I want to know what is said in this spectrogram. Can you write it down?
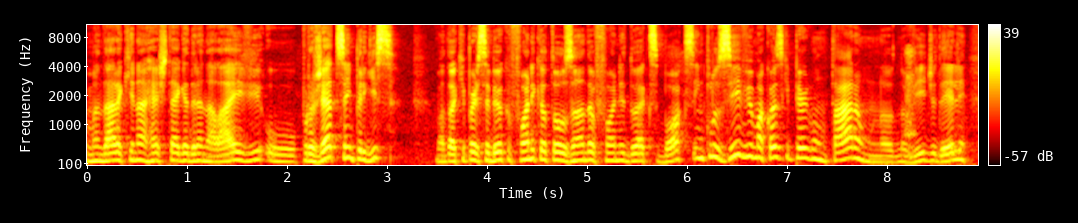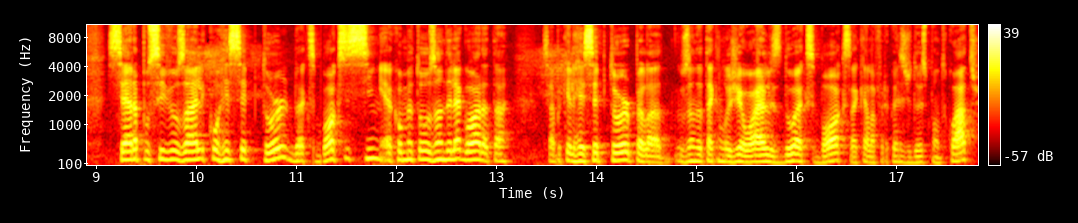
mandaram aqui na hashtag AdrenaLive o Projeto Sem Preguiça. Mandou aqui percebeu que o fone que eu estou usando é o fone do Xbox. Inclusive, uma coisa que perguntaram no, no, vídeo dele, se era possível usar ele com receptor do Xbox. E sim, é como eu estou usando ele agora, tá? Sabe aquele receptor pela, usando a tecnologia wireless do Xbox, aquela frequência de 2.4?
